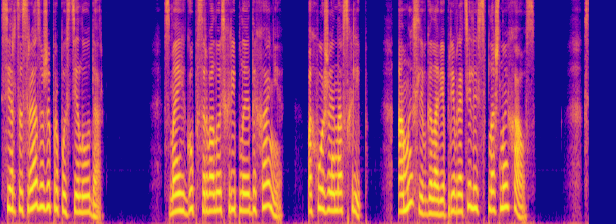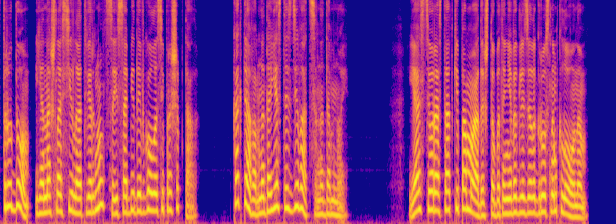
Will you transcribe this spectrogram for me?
Сердце сразу же пропустило удар. С моих губ сорвалось хриплое дыхание, похожее на всхлип, а мысли в голове превратились в сплошной хаос. С трудом я нашла силы отвернуться и с обидой в голосе прошептала. «Когда вам надоест издеваться надо мной?» «Я стер остатки помады, чтобы ты не выглядела грустным клоуном»,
